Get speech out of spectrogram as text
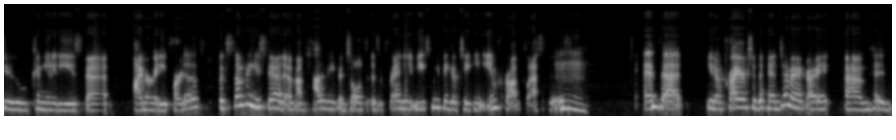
to communities that I'm already part of. But something you said about how to make adults as a friend, it makes me think of taking improv classes. Mm. And that, you know, prior to the pandemic, I um, had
